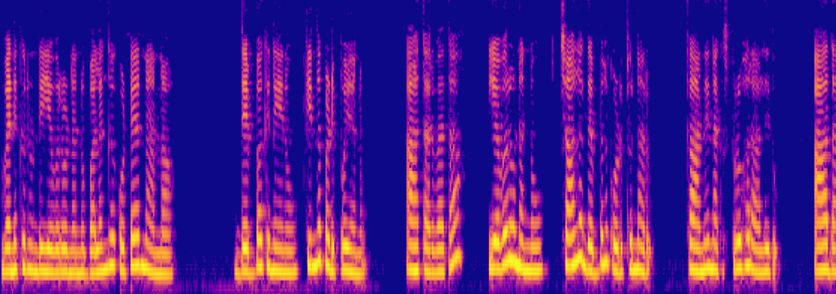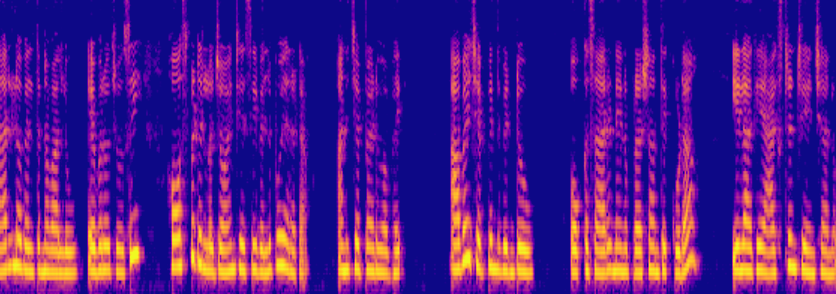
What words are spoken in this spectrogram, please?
వెనక నుండి ఎవరో నన్ను బలంగా కొట్టారు నాన్న. దెబ్బకి నేను కింద పడిపోయాను. ఆ తర్వాత ఎవరో నన్ను చాలా దెబ్బలు కొడుతున్నారు. కానీ నాకు స్పృహ రాలేదు. ఆ దారిలో వెళ్తున్న వాళ్ళు ఎవరో చూసి హాస్పిటల్లో జాయిన్ చేసి వెళ్ళిపోయారట అని చెప్పాడు అభయ్. అభయ్ చెప్పింది వింటూ ఒక్కసారి నేను ప్రశాంత్కి కూడా ఇలాగే యాక్సిడెంట్ చేయించాను.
